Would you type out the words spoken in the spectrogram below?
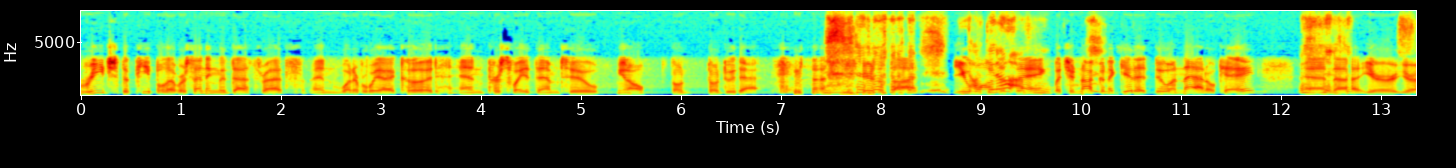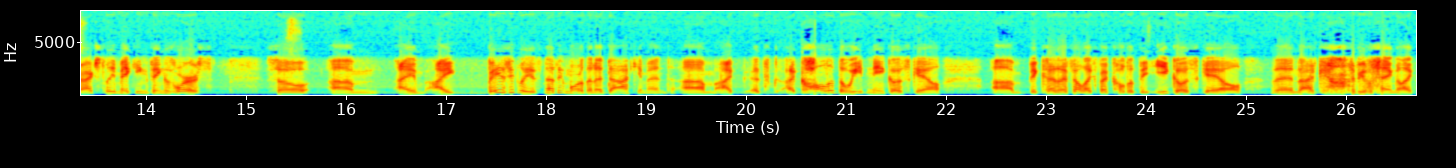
reach the people that were sending the death threats in whatever way I could, and persuade them to, you know, don't don't do that. Here's a thought: you want the off. thing, but you're not going to get it doing that, okay? And uh, you're you're actually making things worse. So um, I I basically it's nothing more than a document. Um, I it's, I called it the Wheaton Eco Scale um, because I felt like if I called it the Eco Scale, then I'd get a lot of people saying like,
